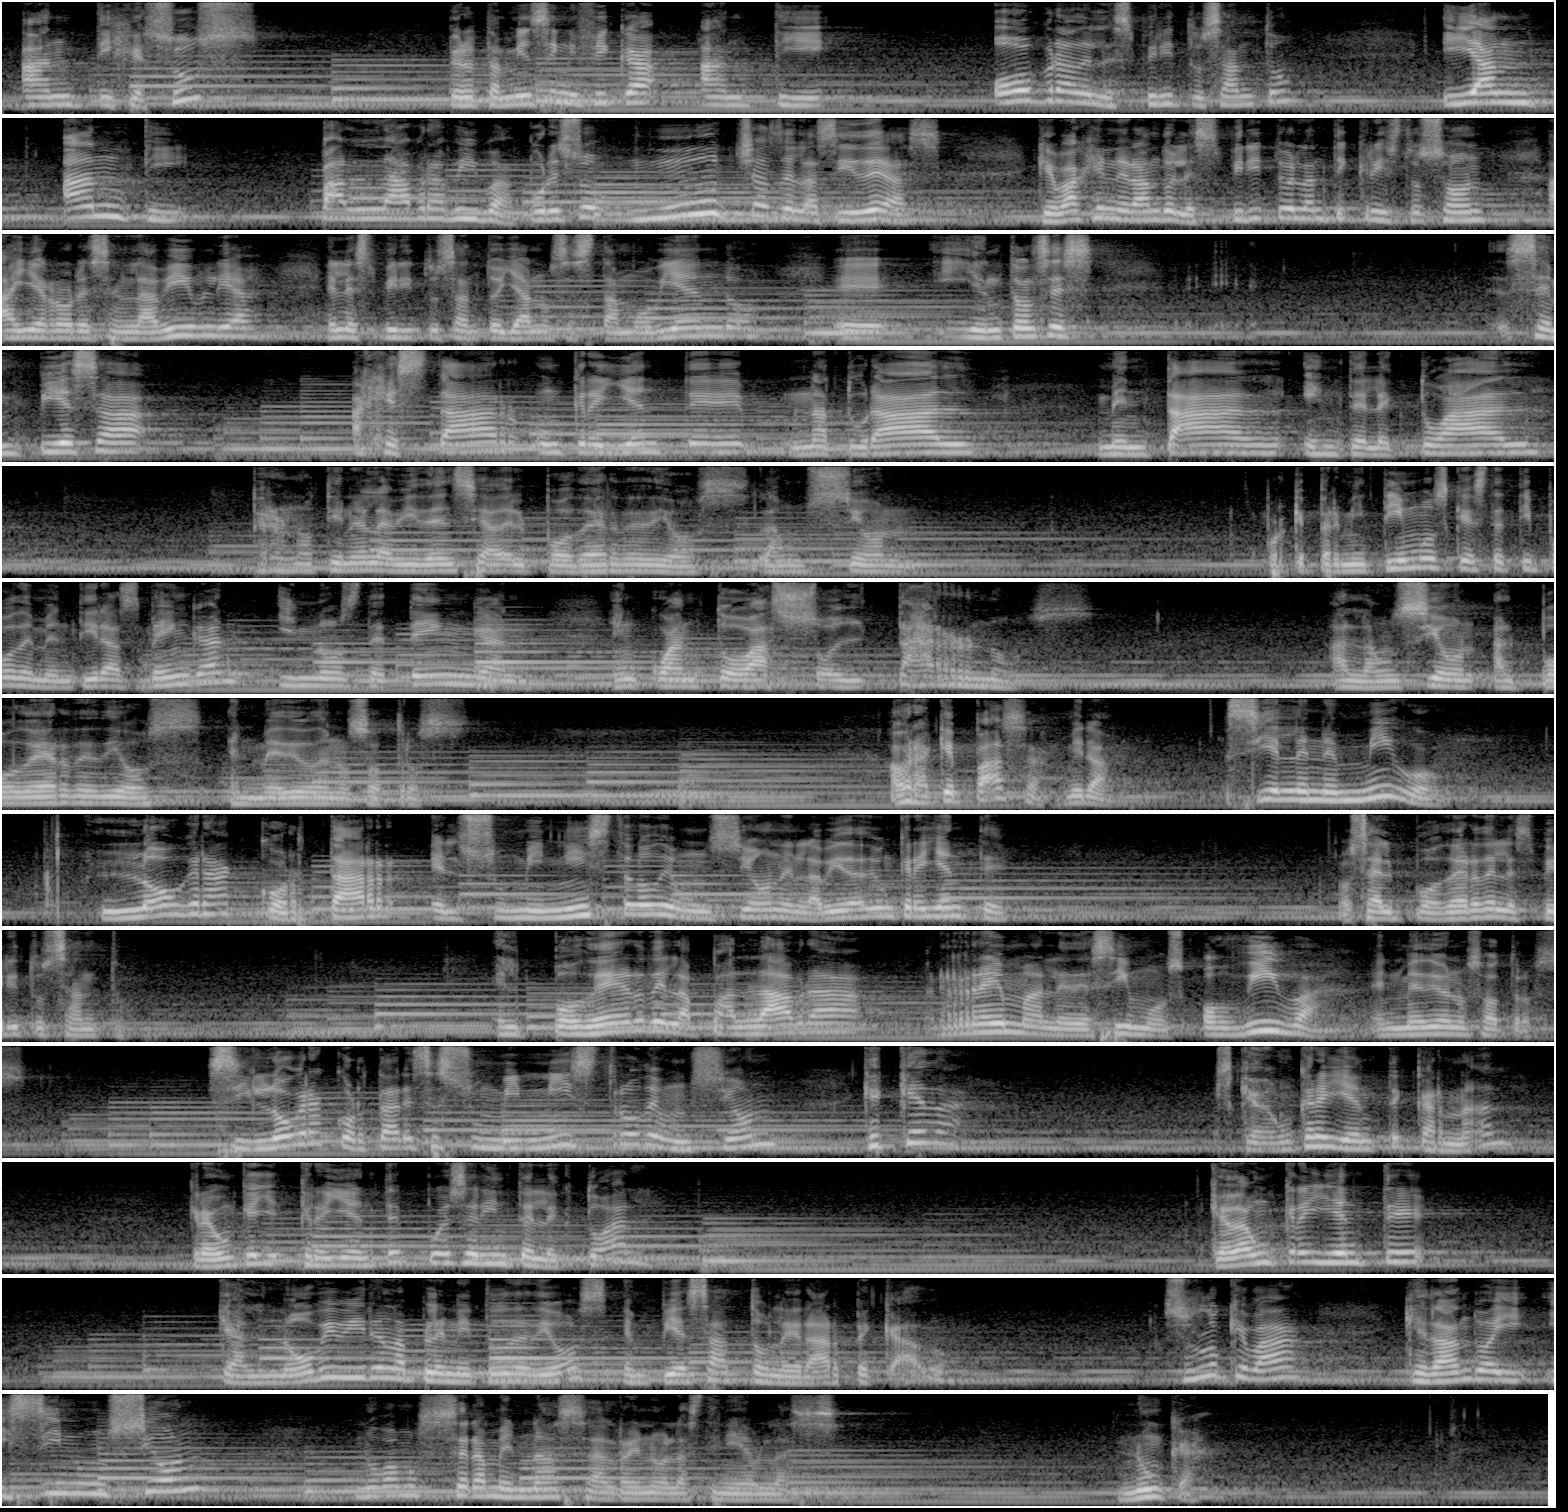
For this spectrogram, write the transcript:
anti Jesús, pero también significa anti obra del Espíritu Santo y anti palabra viva. Por eso muchas de las ideas que va generando el espíritu del anticristo son, hay errores en la Biblia, el Espíritu Santo ya nos está moviendo, eh, y entonces se empieza a gestar un creyente natural, mental, intelectual, pero no tiene la evidencia del poder de Dios, la unción. Porque permitimos que este tipo de mentiras vengan y nos detengan en cuanto a soltarnos a la unción, al poder de Dios en medio de nosotros. Ahora, ¿qué pasa? Mira, si el enemigo logra cortar el suministro de unción en la vida de un creyente, o sea, el poder del Espíritu Santo, el poder de la palabra rema, le decimos, o viva en medio de nosotros. Si logra cortar ese suministro de unción, ¿qué queda? Pues queda un creyente carnal. Creo un creyente puede ser intelectual. Queda un creyente que al no vivir en la plenitud de Dios empieza a tolerar pecado. Eso es lo que va quedando ahí. Y sin unción no vamos a ser amenaza al reino de las tinieblas. Nunca.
